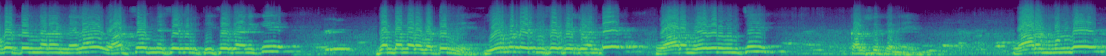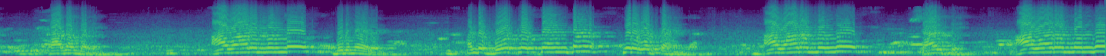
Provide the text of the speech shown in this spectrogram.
ఒకటిన్నర నెల వాట్సాప్ మెసేజ్లు తీసేదానికి గంటన్నర పట్టింది. ఏముండే తీసేసేటంటే వారం రోజుల నుంచి కలుషితనే వారం ముందు కాదంబరి. ఆ వారం ముందు బుడిమేరు. అంటే బోట్లు వస్తాయంట కూర కొడతాయంట ఆ వారం ముందు శాంతి. ఆ వారం ముందు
